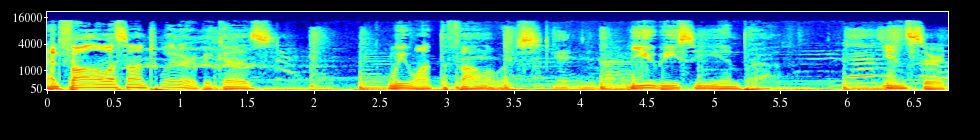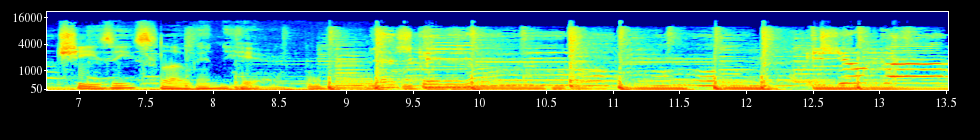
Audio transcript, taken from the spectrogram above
And follow us on Twitter because we want the followers. UBC Improv. Insert cheesy slogan here. Let's get it on. Sugar.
